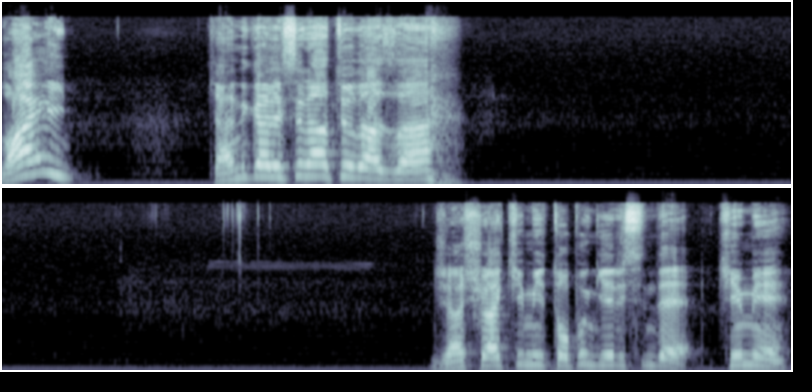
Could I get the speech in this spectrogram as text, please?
Lan! Kendi kalesine atıyordu az daha. Joshua Kimi topun gerisinde. Kimi?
